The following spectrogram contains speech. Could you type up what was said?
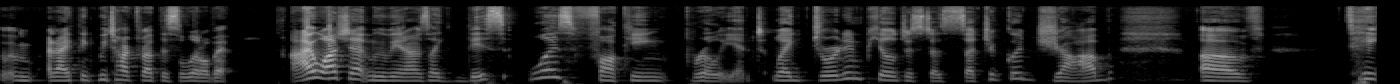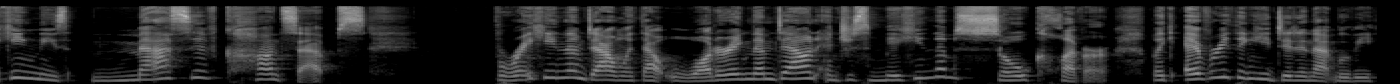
um, and I think we talked about this a little bit. I watched that movie and I was like, this was fucking brilliant. Like, Jordan Peele just does such a good job of taking these massive concepts breaking them down without watering them down and just making them so clever. Like everything he did in that movie,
